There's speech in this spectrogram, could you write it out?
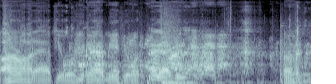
I don't know how to add people. You can add me if you want. I got you. Uh,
